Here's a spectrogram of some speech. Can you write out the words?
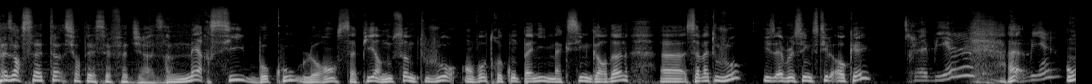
13h07 sur TSF Jazz. Merci beaucoup Laurent Sapir. Nous sommes toujours en votre compagnie, Maxime Gordon. Euh, ça va toujours? Is everything still okay? Très bien, très Euh, bien. On,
